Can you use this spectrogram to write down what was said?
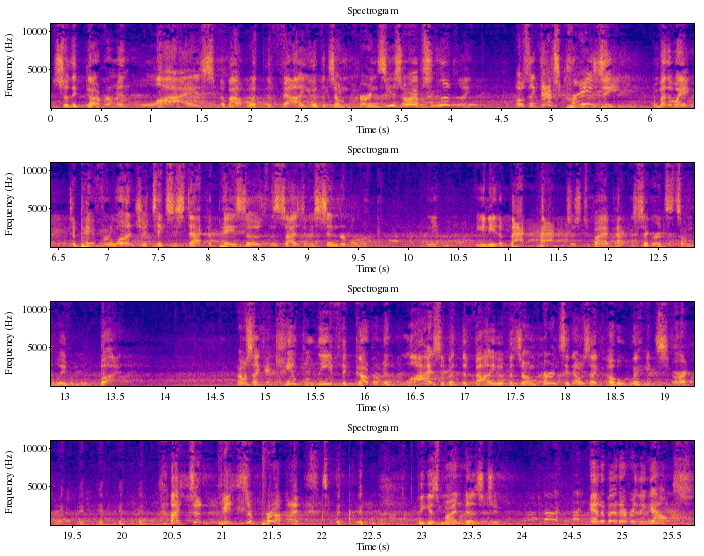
so the government lies about what the value of its own currency is? Oh, absolutely. I was like, that's crazy. And by the way, to pay for lunch, it takes a stack of pesos the size of a cinder block. You, you, need a backpack just to buy a pack of cigarettes. It's unbelievable. But I was like, I can't believe the government lies about the value of its own currency. And I was like, oh, wait, sorry. I shouldn't be surprised. because mine does too. And about everything else.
